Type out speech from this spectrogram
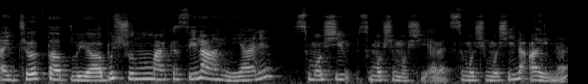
Ay çok tatlı ya. Bu şunun markasıyla aynı. Yani Smoshi, Smoshi Moshi. Evet Smoshi Moshi ile aynı.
